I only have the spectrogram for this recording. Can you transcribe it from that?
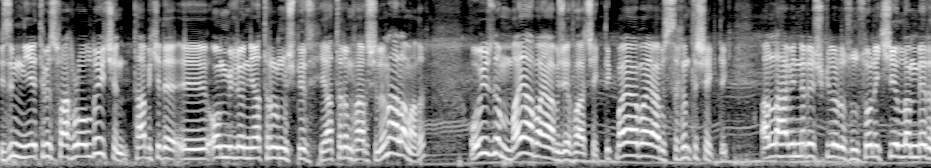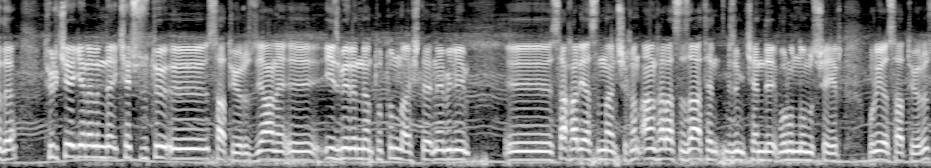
Bizim niyetimiz farklı olduğu için tabii ki de e, 10 milyon yatırılmış bir yatırım karşılığını alamadık. O yüzden baya baya bir cefa çektik. Baya baya bir sıkıntı çektik. Allah'a binlere şükürler olsun. Son iki yıldan beri de Türkiye genelinde keçi sütü e, satıyoruz. Yani e, İzmir'inden tutun da işte ne bileyim e, Sakarya'sından çıkın. Ankara'sı zaten bizim kendi bulunduğumuz şehir. Buraya satıyoruz.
